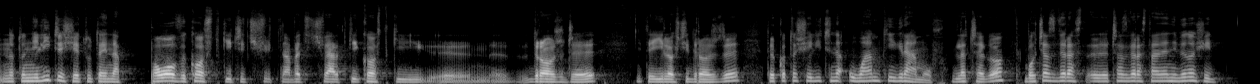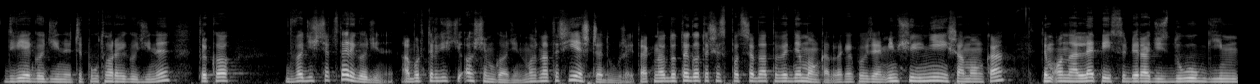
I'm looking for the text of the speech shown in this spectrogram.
no to nie liczy się tutaj na połowy kostki, czy nawet ćwiartki kostki y, y, drożdży, tej ilości drożdży, tylko to się liczy na ułamki gramów. Dlaczego? Bo czas, wyrast czas wyrastania nie wynosi 2 godziny czy półtorej godziny, tylko 24 godziny albo 48 godzin. Można też jeszcze dłużej. Tak? No do tego też jest potrzebna odpowiednia mąka. Tak jak powiedziałem, im silniejsza mąka, tym ona lepiej sobie radzi z długim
